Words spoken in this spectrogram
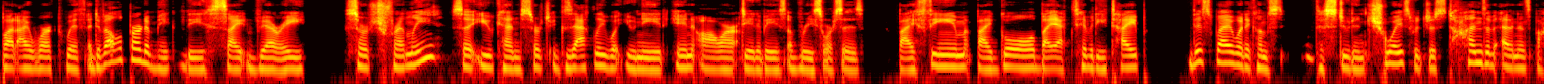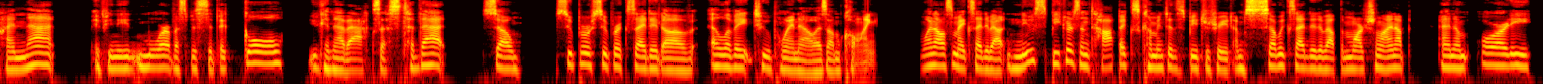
but I worked with a developer to make the site very search friendly so that you can search exactly what you need in our database of resources by theme, by goal, by activity type. This way, when it comes to student choice, with just tons of evidence behind that, if you need more of a specific goal, you can have access to that. So super, super excited of Elevate 2.0 as I'm calling it. What else am I excited about? New speakers and topics coming to the speech retreat. I'm so excited about the March lineup and I'm already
